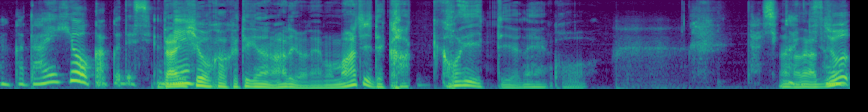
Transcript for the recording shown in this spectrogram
なんか代表格ですよね。代表格的なのあるよねもうマジでかっこいいっていうねこうなん確かかだからじょ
